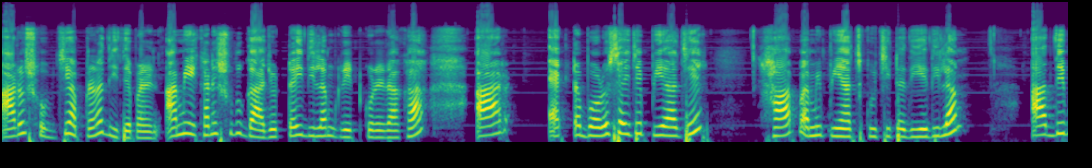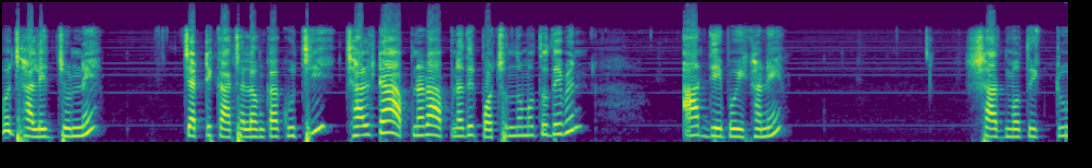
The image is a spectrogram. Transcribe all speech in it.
আরও সবজি আপনারা দিতে পারেন। আমি এখানে শুধু গাজরটাই দিলাম গ্রেট করে রাখা। আর একটা বড় সাইজের পেঁয়াজের হাফ আমি পেঁয়াজ কুচিটা দিয়ে দিলাম। আর দেব ঝালের জন্যে চারটে কাঁচা লঙ্কা কুচি। ঝালটা আপনারা আপনাদের পছন্দ মতো দেবেন। আর দেব এখানে স্বাদ মতো একটু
